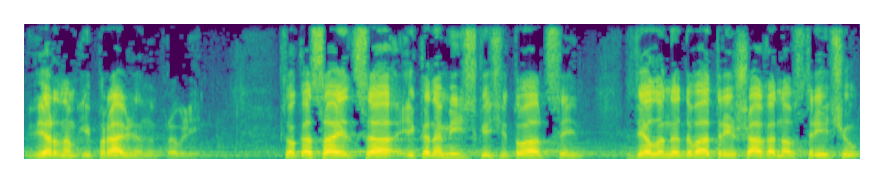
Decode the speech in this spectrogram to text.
верным и правильным направлением. Что касается экономической ситуации, сделаны два-три шага навстречу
